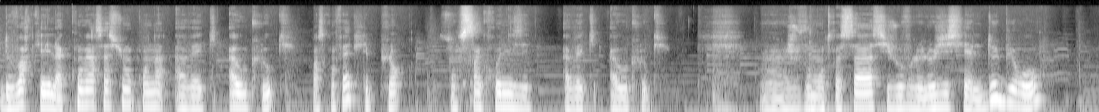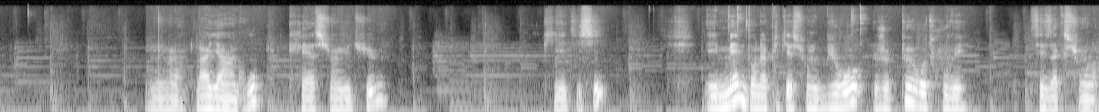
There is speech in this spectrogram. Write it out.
de voir quelle est la conversation qu'on a avec Outlook, parce qu'en fait, les plans synchronisés avec Outlook. Euh, je vous montre ça si j'ouvre le logiciel de bureau. voilà, là il y a un groupe création YouTube qui est ici. Et même dans l'application de bureau, je peux retrouver ces actions-là.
